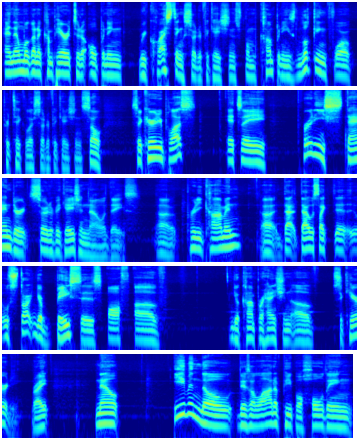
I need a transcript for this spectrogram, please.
And then we're going to compare it to the opening requesting certifications from companies looking for particular certifications. So Security Plus, it's a pretty standard certification nowadays. Uh, pretty common. Uh, that that was like the, it will start your basis off of your comprehension of security, right? Now, even though there's a lot of people holding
